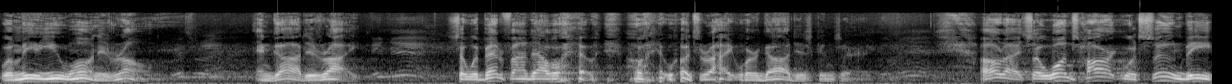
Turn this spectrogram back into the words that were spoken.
Well, me or you one is wrong, and God is right. So we better find out what, what, what's right where God is concerned. All right, so one's heart will soon be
